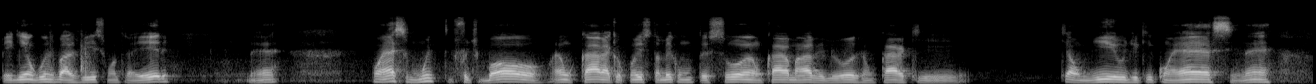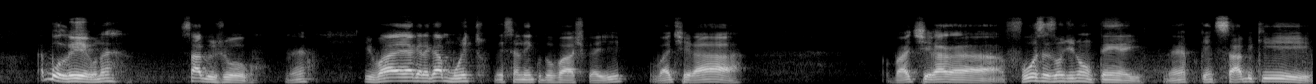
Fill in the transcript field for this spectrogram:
Peguei alguns bavis contra ele, né? Conhece muito de futebol, é um cara que eu conheço também como pessoa, é um cara maravilhoso, é um cara que, que é humilde, que conhece, né? É boleiro, né? Sabe o jogo, né? E vai agregar muito nesse elenco do Vasco aí, vai tirar vai tirar forças onde não tem aí, né? Porque a gente sabe que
